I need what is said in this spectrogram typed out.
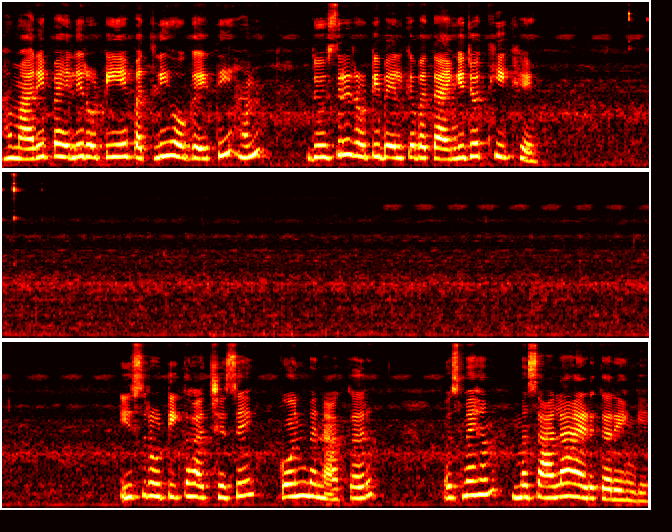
हमारी पहली रोटी ये पतली हो गई थी, हम दूसरी रोटी बेल के बताएँगे जो ठीक है। इस रोटी का अच्छे से कोन बनाकर उसमें हम मसाला ऐड करेंगे।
